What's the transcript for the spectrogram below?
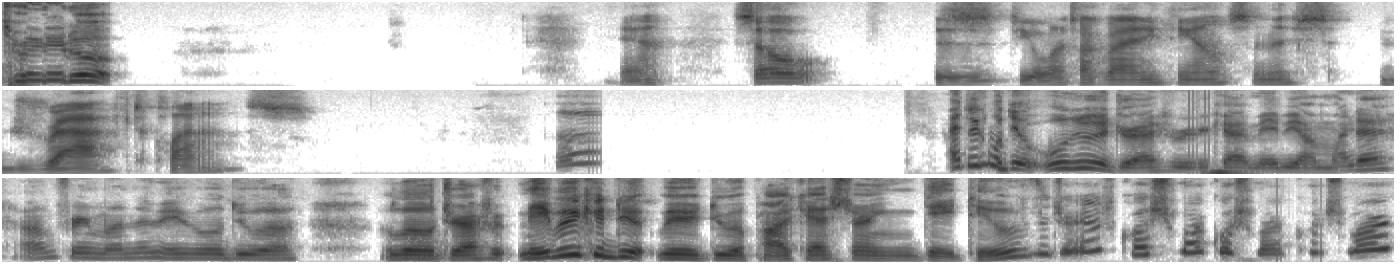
turn it up. Yeah. So, is do you want to talk about anything else in this draft class? I think we'll do we'll do a draft recap maybe on Monday. I'm free Monday. Maybe we'll do a, a little mm. draft. re- Maybe we could do we do a podcast during day two of the draft? Question mark? Question mark? Question mark?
